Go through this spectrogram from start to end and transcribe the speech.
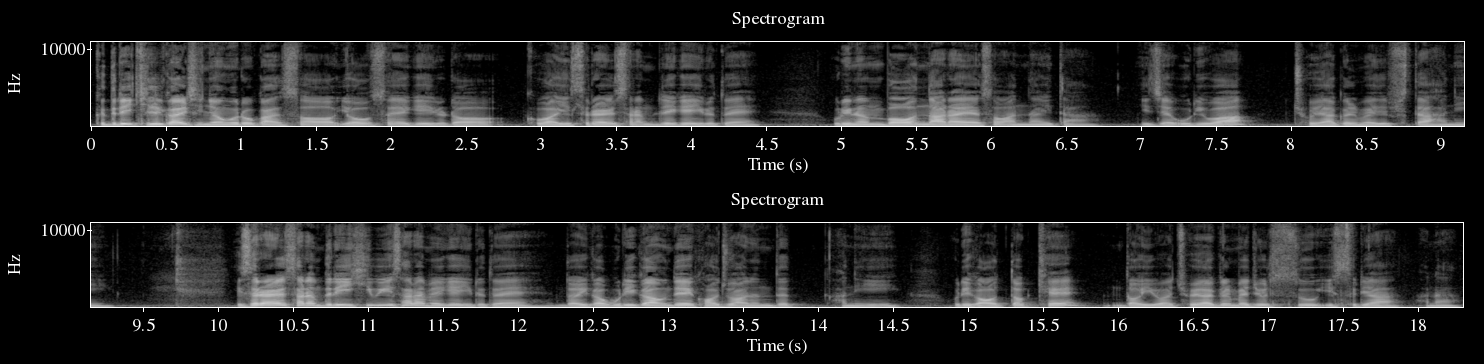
그들이 길갈 진영으로 가서 여호수아에게 이르러 그와 이스라엘 사람들에게 이르되 우리는 먼 나라에서 왔나이다. 이제 우리와 조약을 맺읍시다 하니. 이스라엘 사람들이 히위 사람에게 이르되 너희가 우리 가운데 거주하는 듯 하니 우리가 어떻게 너희와 조약을 맺을 수 있으랴 하나.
